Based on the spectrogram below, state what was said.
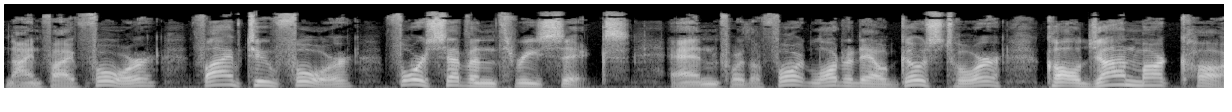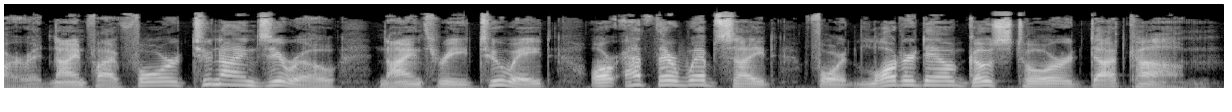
954 524 4736. And for the Fort Lauderdale Ghost Tour, call John Marc Carr at 954 290 9328 or at their website, fortlauderdaleghosttour.com.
